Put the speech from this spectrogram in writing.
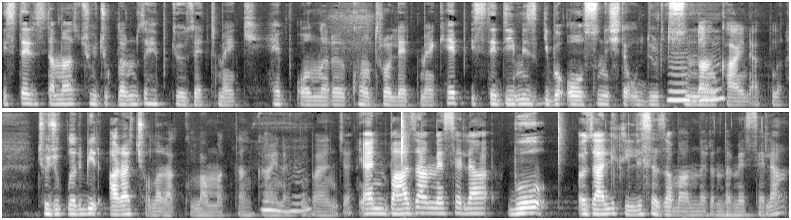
İster istemez çocuklarımızı hep gözetmek, hep onları kontrol etmek, hep istediğimiz gibi olsun işte o dürtüsünden kaynaklı. Çocukları bir araç olarak kullanmaktan kaynaklı bence. Yani bazen mesela bu özellikle lise zamanlarında mesela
